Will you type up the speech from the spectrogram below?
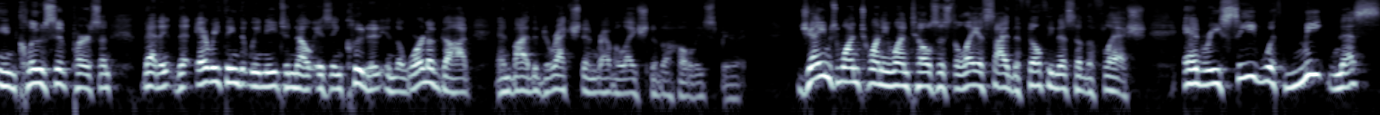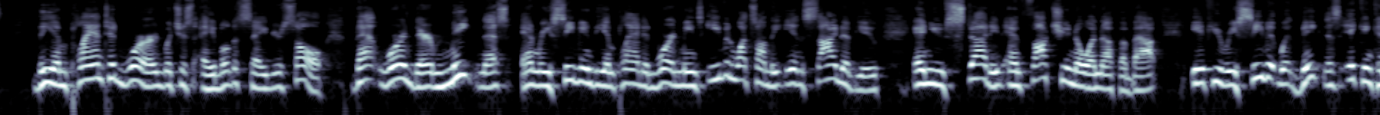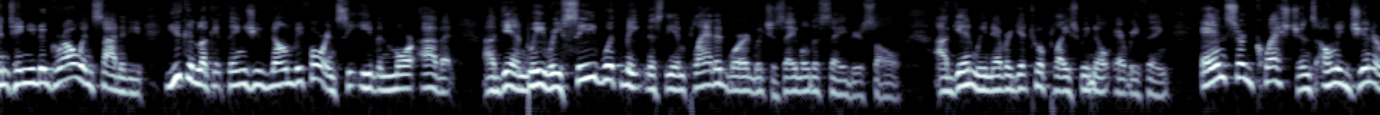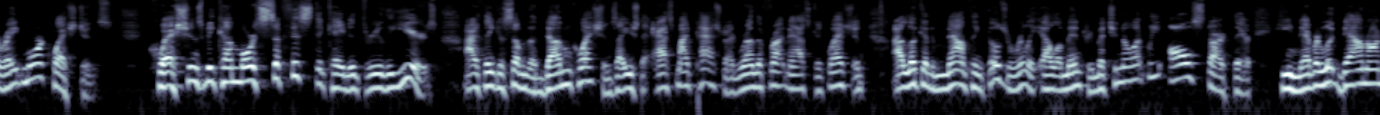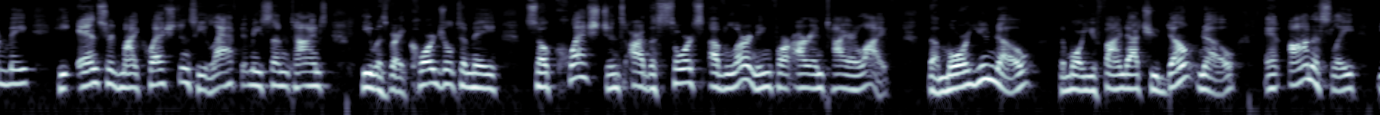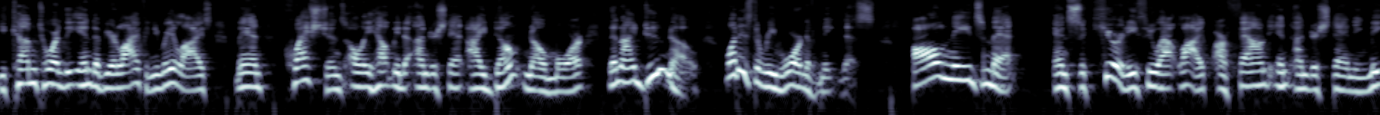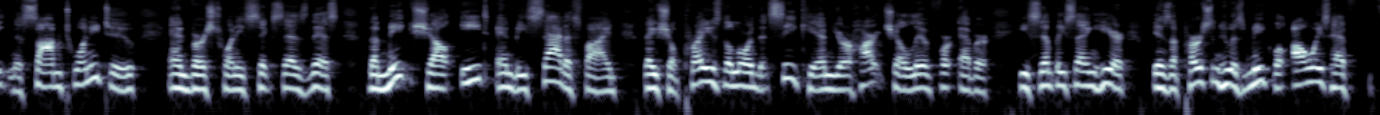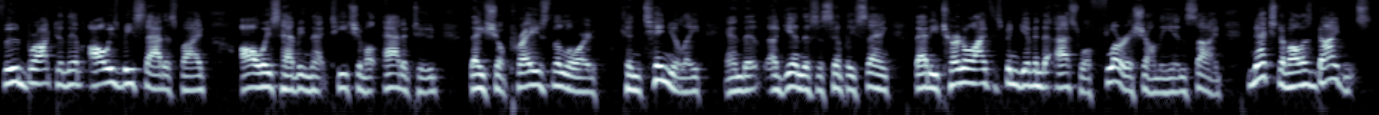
inclusive person that, that everything that we need to know is included in the word of God and by the direction and revelation of the Holy Spirit. James 1:21 tells us to lay aside the filthiness of the flesh and receive with meekness the implanted word which is able to save your soul. That word there, meekness and receiving the implanted word means even what's on the inside of you and you've studied and thought you know enough about, if you receive it with meekness, it can continue to grow inside of you. You can look at things you've known before and see even more of it. Again, we receive with meekness the implanted word which is able to save your soul. Again, we never get to a place we know everything. Answered questions only generate more questions. Questions become more sophisticated through the years. I think of some of the dumb questions I used to ask my pastor. I'd run the front and ask a question. I look at him now and think those are really elementary, but you know what? We all start there. He never looked down on me. He answered my questions. He laughed at me sometimes. He was very cordial to me. So questions are the source of learning for our entire life. The more you know, the more you find out you don't know. And honestly, you come toward the end of your life and you realize, man, questions only help me to understand I don't know more than I do know. What is the reward of meekness? All needs met and security throughout life are found in understanding meekness. Psalm 22 and verse 26 says this, the meek shall eat and be satisfied. They shall praise the Lord that seek him. Your heart shall live forever. He's simply saying here is a person who is meek will always have food brought to them, always be satisfied, always having that teachable attitude. They shall praise the Lord continually. And that, again, this is simply saying that eternal life that's been given to us will flourish on the inside. Next of all is guidance.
